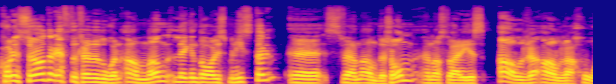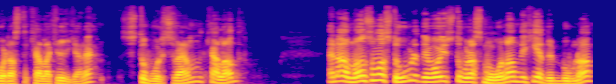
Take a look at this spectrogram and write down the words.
Karin Söder efterträdde då en annan legendarisk minister, eh, Sven Andersson, en av Sveriges allra, allra hårdaste kalla krigare. Stor-Sven kallad. En annan som var stor, det var ju Stora Småland i Hedeborna.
